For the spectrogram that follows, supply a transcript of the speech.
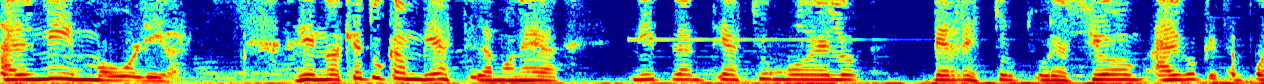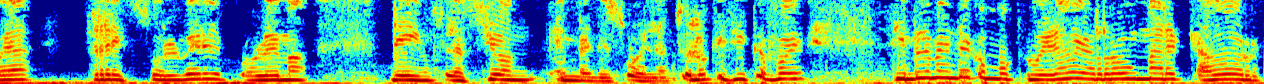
al mismo Bolívar. Decir, no es que tú cambiaste la moneda, ni planteaste un modelo de reestructuración, algo que te pueda resolver el problema de inflación en Venezuela. Tú lo que hiciste fue simplemente como que hubieras agarrado un marcador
